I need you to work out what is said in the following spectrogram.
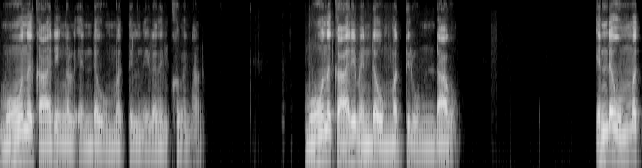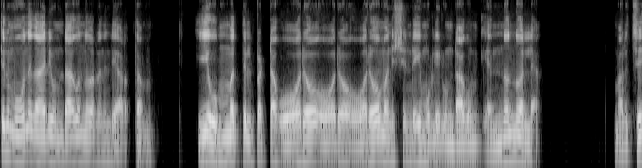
മൂന്ന് കാര്യങ്ങൾ എന്റെ ഉമ്മത്തിൽ നിലനിൽക്കുമെന്നാണ്. മൂന്ന് കാര്യം എന്റെ ഉമ്മത്തിൽ ഉണ്ടാകും എന്റെ ഉമ്മത്തിൽ മൂന്ന് കാര്യം ഉണ്ടാകും എന്ന് പറഞ്ഞതിന്റെ അർത്ഥം ഈ ഉമ്മത്തിൽപ്പെട്ട ഓരോ ഓരോ ഓരോ മനുഷ്യന്റെയും ഉള്ളിൽ ഉണ്ടാകും എന്നൊന്നുമല്ല. മറിച്ച്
